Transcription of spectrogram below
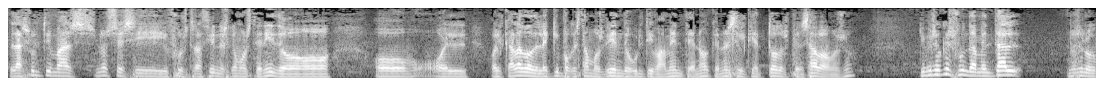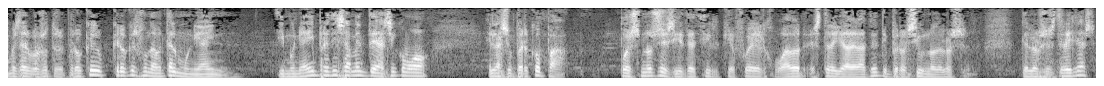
las últimas, no sé si frustraciones que hemos tenido o, o- o el, o el calado del equipo que estamos viendo últimamente, ¿no? Que no es el que todos pensábamos, ¿no? Yo pienso que es fundamental, no sé lo que pensáis vosotros, pero creo, creo que es fundamental Muniain. Y Muniain precisamente, así como en la Supercopa, pues no sé si decir que fue el jugador estrella del Atleti, pero sí uno de los, de los estrellas.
